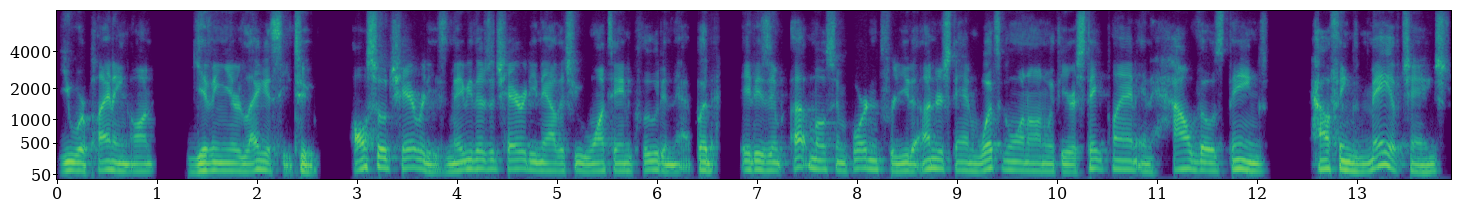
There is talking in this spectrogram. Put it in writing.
you were planning on giving your legacy to also charities. Maybe there's a charity now that you want to include in that, but it is utmost important for you to understand what's going on with your estate plan and how those things, how things may have changed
